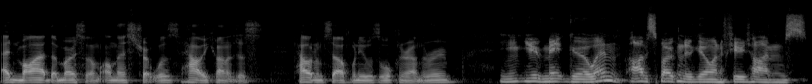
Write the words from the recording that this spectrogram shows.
admired the most on, on this trip was how he kind of just held himself when he was walking around the room. You've met Gerwyn. I've spoken to Gerwyn a few times,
